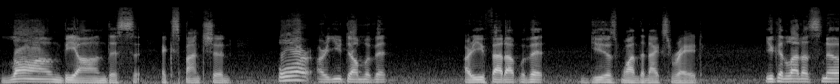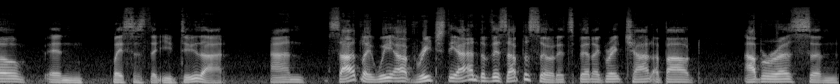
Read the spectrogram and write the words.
long beyond this expansion? Or are you done with it? Are you fed up with it? Do you just want the next raid? You can let us know in places that you do that. And sadly, we have reached the end of this episode. It's been a great chat about Aberrus and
